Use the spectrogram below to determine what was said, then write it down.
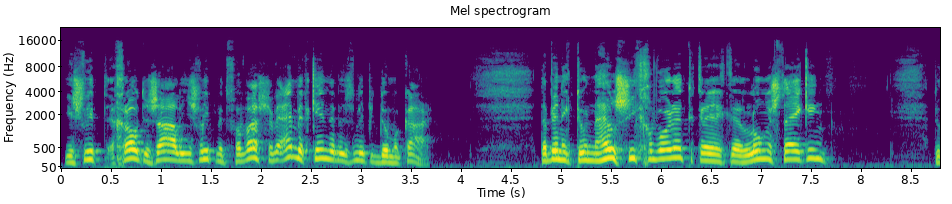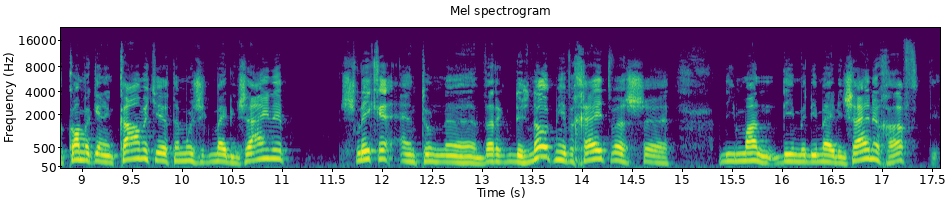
Je sliep grote zalen, je sliep met volwassenen en met kinderen, dus liep je door elkaar. Daar ben ik toen heel ziek geworden. Toen kreeg ik een longensteking. Toen kwam ik in een kamertje, dan moest ik medicijnen slikken. En toen, eh, wat ik dus nooit meer vergeet, was eh, die man die me die medicijnen gaf. Die,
